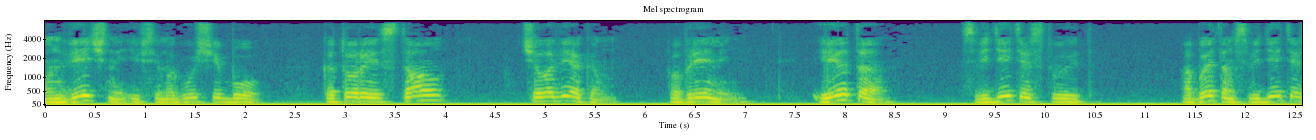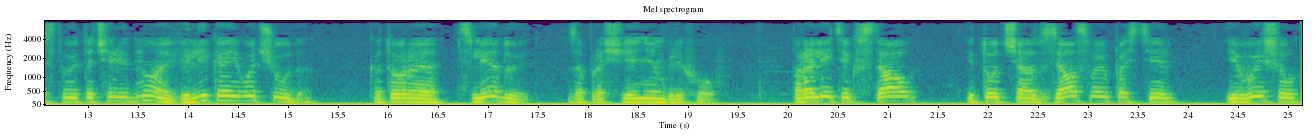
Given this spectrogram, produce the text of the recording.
он вечный и всемогущий Бог, который стал человеком во времени. И это свидетельствует об этом свидетельствует очередное великое его чудо, которое следует за прощением грехов. Паралитик встал и тотчас взял свою постель и вышел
